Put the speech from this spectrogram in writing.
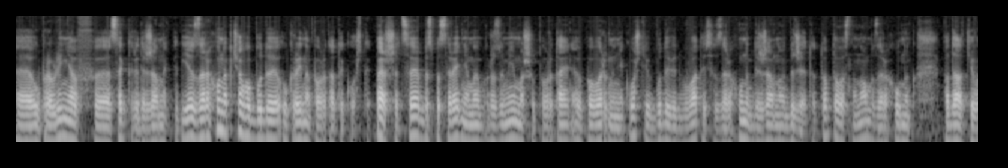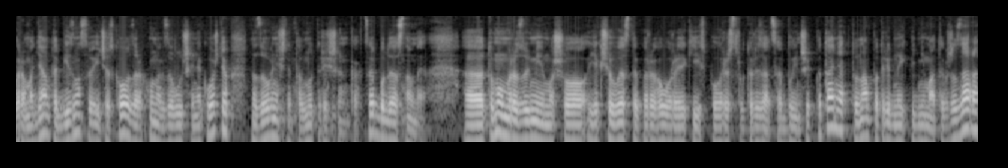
е, управління в е, секторі державних підприємств. За рахунок чого буде Україна повертати кошти? Перше, це безпосередньо ми розуміємо, що повернення коштів буде відбуватися за рахунок державного бюджету, тобто в основному за рахунок податків громадян та бізнесу і частково за рахунок залучення коштів на зовнішніх та внутрішніх ринках. Це буде основне. Е, Тому ми розуміємо, що якщо вести переговори якісь по реструктуризації або інших питаннях, то нам потрібно їх піднімати вже зараз.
